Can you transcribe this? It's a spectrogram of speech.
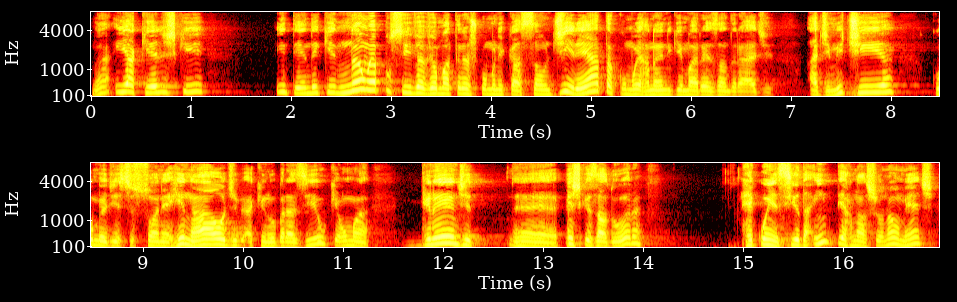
né, e aqueles que entendem que não é possível haver uma transcomunicação direta, como Hernani Guimarães Andrade admitia, como eu disse, Sônia Rinaldi, aqui no Brasil, que é uma grande é, pesquisadora, reconhecida internacionalmente,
